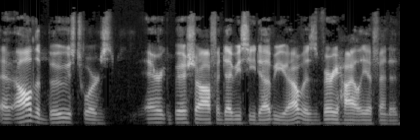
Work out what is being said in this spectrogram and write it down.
Uh, all the boos towards Eric Bischoff and WCW, I was very highly offended.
